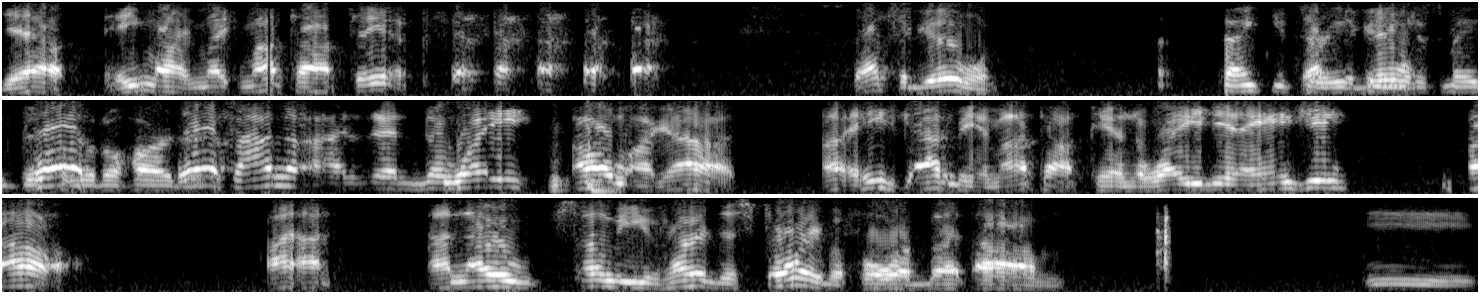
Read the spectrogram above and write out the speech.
Yeah, he might make my top ten. that's a good one. Thank you, Teresa. You just made this Plus- a little harder. Plus, I know the way. Oh my God, uh, he's got to be in my top ten. The way he did Angie. Oh, I I, know some of you've heard this story before, but um, mm,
